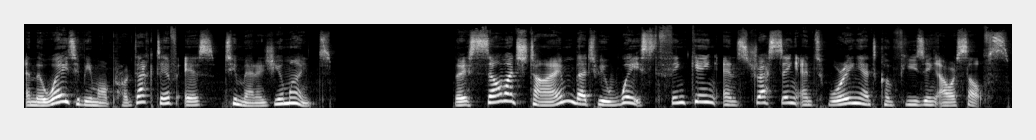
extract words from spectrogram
And the way to be more productive is to manage your mind. There is so much time that we waste thinking and stressing and worrying and confusing ourselves.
